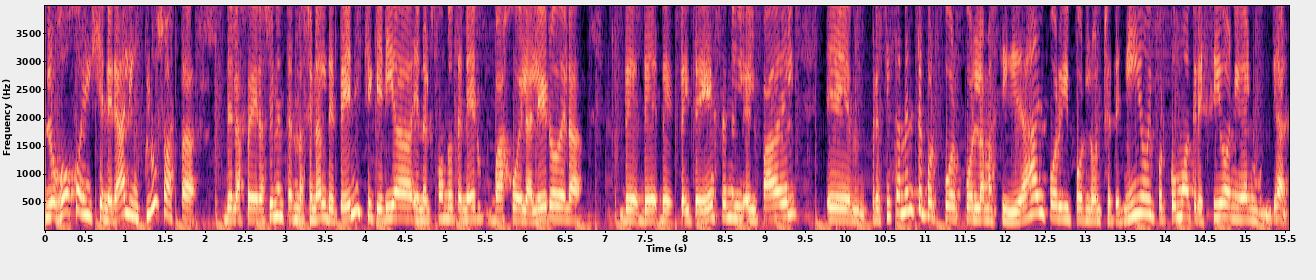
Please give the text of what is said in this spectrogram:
los ojos en general, incluso hasta de la Federación Internacional de Tenis, que quería en el fondo tener bajo el alero de la, de, de, ITF en el, el pádel, eh, precisamente por, por, por, la masividad y por, y por lo entretenido y por cómo ha crecido a nivel mundial.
